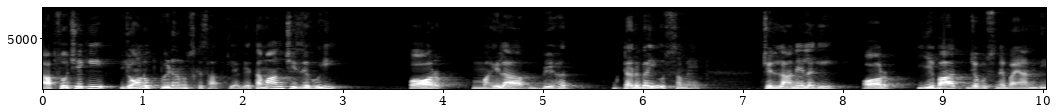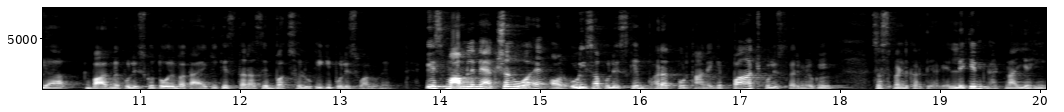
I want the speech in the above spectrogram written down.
आप सोचिए कि यौन उत्पीड़न उसके साथ किया गया। तमाम चीज़ें हुई और महिला बेहद डर गई उस समय, चिल्लाने लगी और ये बात जब उसने बयान दिया, बाद में पुलिस को तो ये बताया कि किस तरह से बदसलूकी की पुलिस वालों ने। इस मामले में एक्शन हुआ है और उड़ीसा पुलिस के भरतपुर थाने के पाँच पुलिसकर्मियों को सस्पेंड कर दिया गया। लेकिन घटना यहीं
